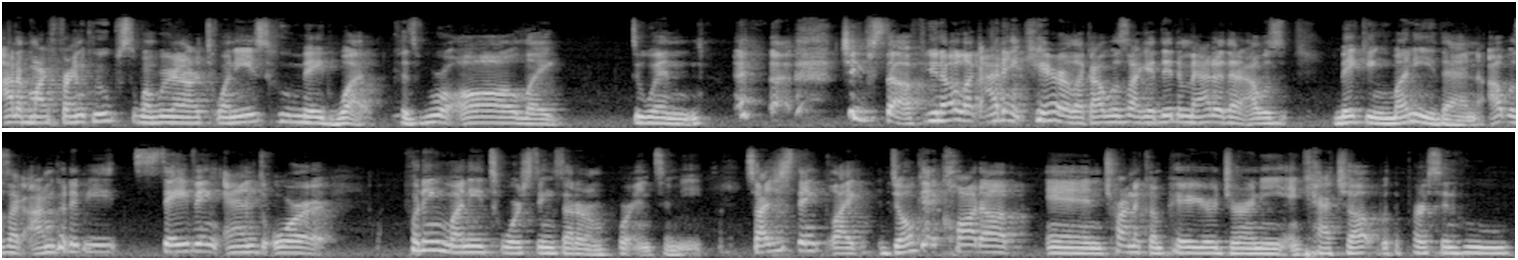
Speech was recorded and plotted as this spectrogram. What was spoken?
out of my friend groups when we were in our 20s who made what because we were all like doing cheap stuff you know? Like i didn't care. Like i was like it didn't matter that i was making money then. I was like i'm to be saving and or putting money towards things that are important to me. So i just think like don't get caught up in trying to compare your journey and catch up with the person who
